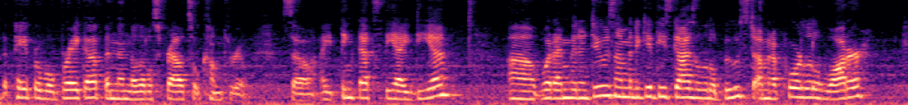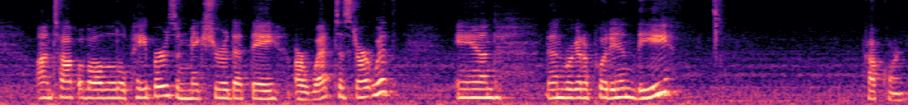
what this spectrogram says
the paper will break up and then the little sprouts will come through. So I think that's the idea. Uh, what I'm gonna do is I'm gonna give these guys a little boost. I'm gonna pour a little water on top of all the little papers and make sure that they are wet to start with. And then we're gonna put in the popcorn.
